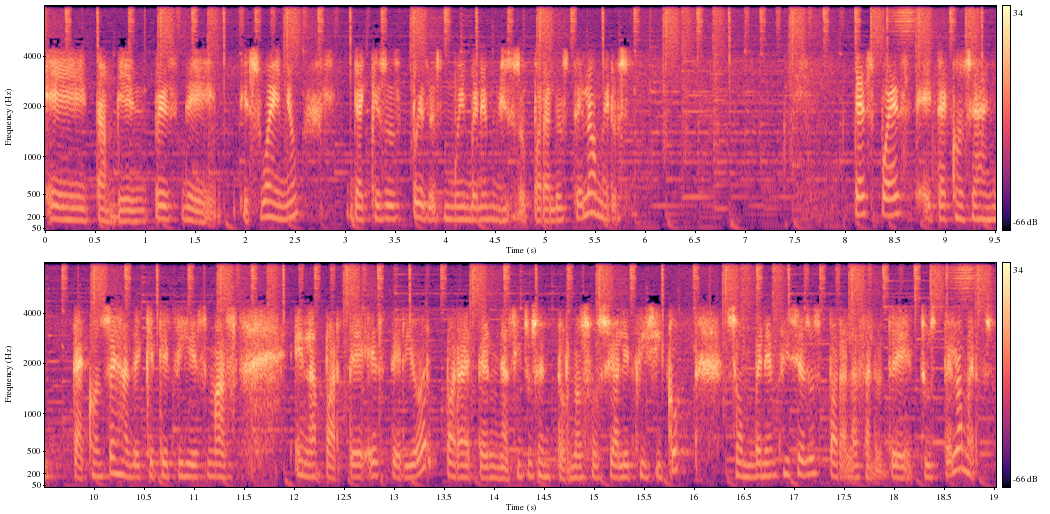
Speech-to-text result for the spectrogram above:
eh, también pues de, sueño, ya que eso pues es muy beneficioso para los telómeros. Después eh, te, aconsejan, te aconsejan de que te fijes más en la parte exterior para determinar si tus entornos social y físico son beneficiosos para la salud de tus telómeros.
